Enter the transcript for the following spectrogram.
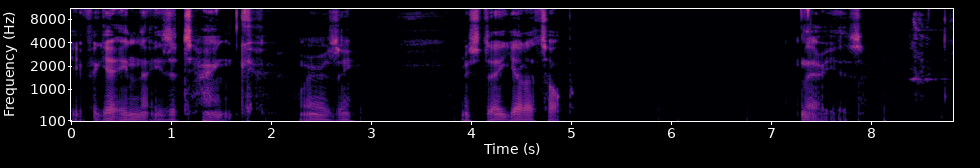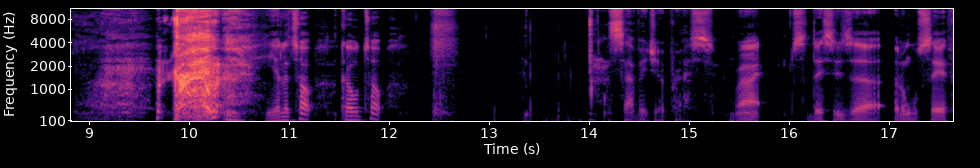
keep forgetting that he's a tank. Where is he? Mr. Yellow Top. There he is. Yellow top, gold top. Savage Opress. Right, so this is uh, an all Sith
